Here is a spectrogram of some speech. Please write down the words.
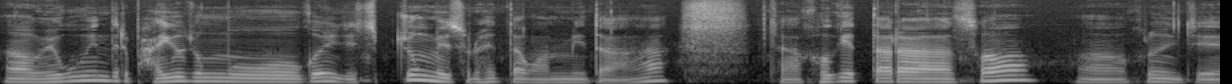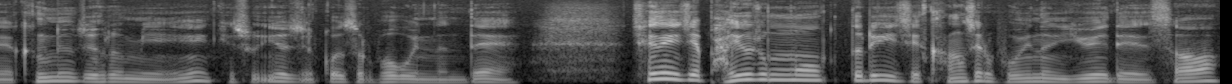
어, 외국인들이 바이오 종목을 이제 집중 매수를 했다고 합니다. 자 거기에 따라서 어, 그런 이제 긍정적 흐름이 계속 이어질 것으로 보고 있는데 최근에 이제 바이오 종목들이 이제 강세를 보이는 이유에 대해서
